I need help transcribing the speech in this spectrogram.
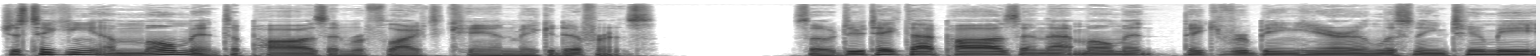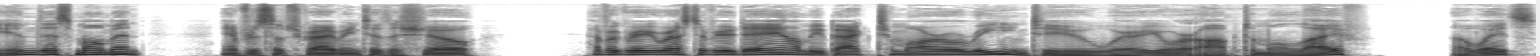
Just taking a moment to pause and reflect can make a difference. So do take that pause and that moment. Thank you for being here and listening to me in this moment and for subscribing to the show. Have a great rest of your day, and I'll be back tomorrow reading to you where your optimal life awaits.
